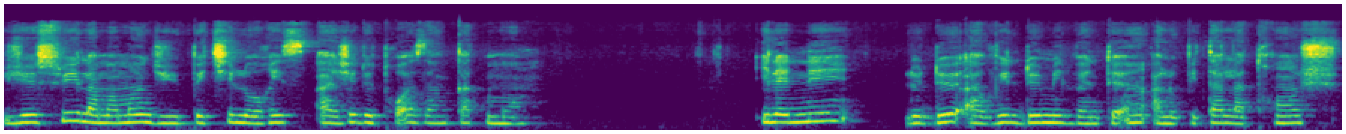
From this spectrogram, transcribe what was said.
Je suis la maman du petit Loris âgé de 3 ans 4 mois. Il est né le 2 avril 2021 à l'hôpital La Tronche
